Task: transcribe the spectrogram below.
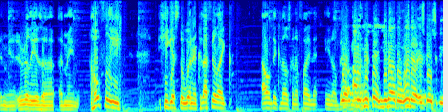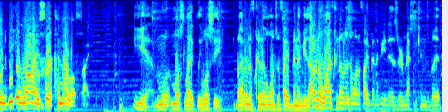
I mean, it really is a. I mean, hopefully he gets the winner because I feel like I don't think Canelo's going to fight. You know, Well, I was Benavidez. going to say, you know, the winner is basically going to be in line for a Canelo fight. Yeah, mo- most likely. We'll see. But I don't know if Canelo wants to fight Benavidez. I don't know why Canelo doesn't want to fight Benavidez or Mexicans, but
